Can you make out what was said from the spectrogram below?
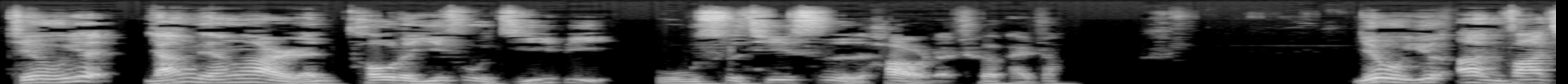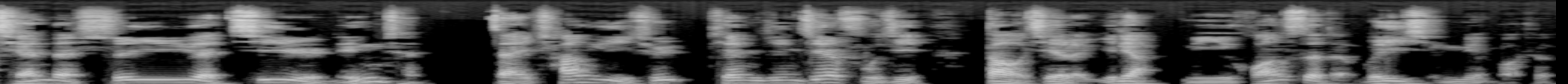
九月，杨梁二人偷了一副吉 B 五四七四号的车牌照。又于案发前的十一月七日凌晨，在昌邑区天津街附近盗窃了一辆米黄色的微型面包车。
